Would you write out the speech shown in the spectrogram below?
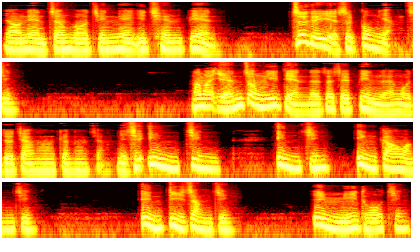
要念真佛经念一千遍，这个也是供养经。那么严重一点的这些病人，我就叫他跟他讲，你去印经、印经、印高王经、印地藏经、印弥陀经。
